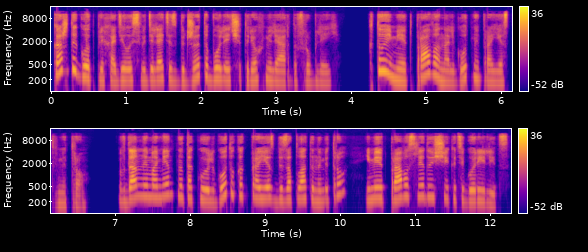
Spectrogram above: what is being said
Каждый год приходилось выделять из бюджета более 4 миллиардов рублей. Кто имеет право на льготный проезд в метро? В данный момент на такую льготу, как проезд без оплаты на метро, имеют право следующие категории лиц.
